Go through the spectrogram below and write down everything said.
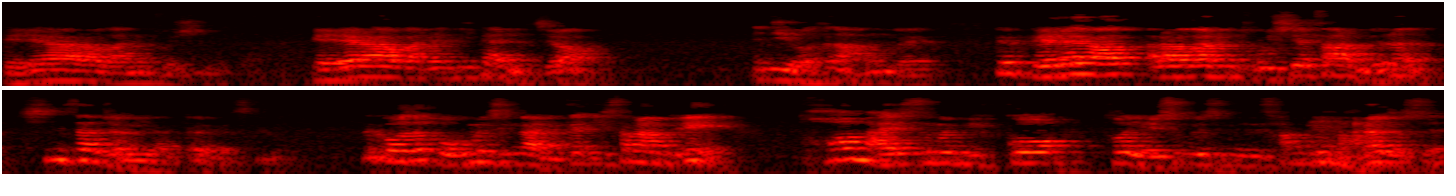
베레아라고 하는 도시입니다. 베레아라고 하는 이단 있죠. 이제 여기서 나오는 거예요. 그 베레아라고 하는 도시의 사람들은 신사적이었다 그랬습니다. 거기서 복음을 증가하니까 이 사람들이 더 말씀을 믿고 더 예수 그리스도 믿는 사람들이 많아졌어요.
